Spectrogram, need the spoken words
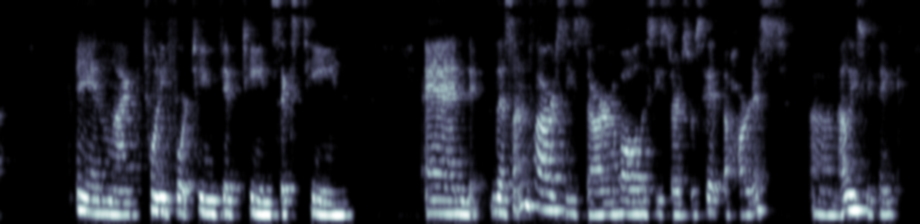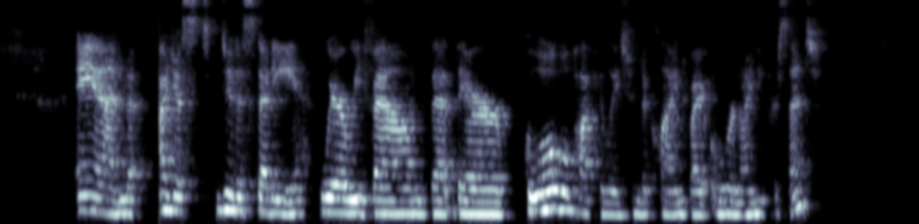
in like 2014, 15, 16. And the sunflower sea star of all the sea stars was hit the hardest, um, at least we think. And I just did a study where we found that their global population declined by over 90%.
